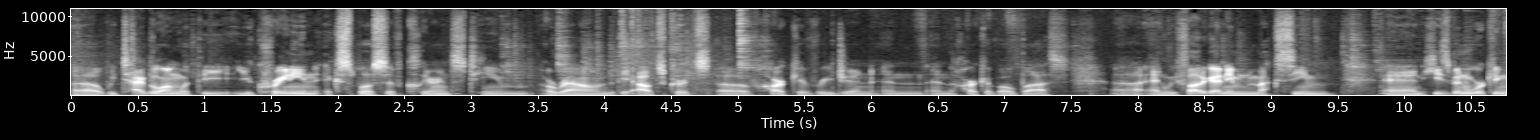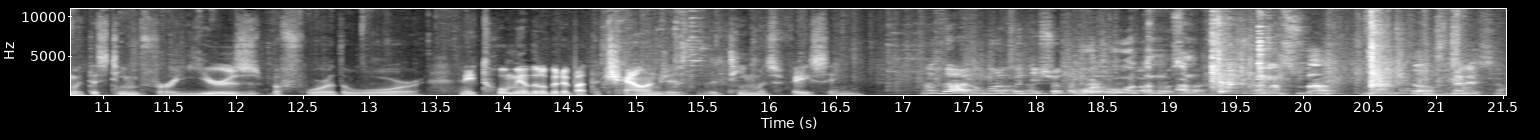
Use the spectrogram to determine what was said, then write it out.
uh, we tagged along with the Ukrainian explosive clearance team around the outskirts of Kharkiv region and, and the Kharkiv Oblast. Uh, and we found a guy named Maxim. And he's been working with this team for years before the war. And he told me a little bit about the challenges that the team was facing. Ну да, ну может быть еще такая. Вот, вот он, он, она сюда скорее всего.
